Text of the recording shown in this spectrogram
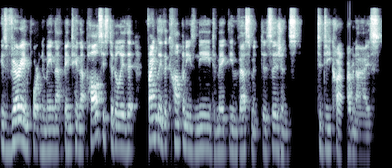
is very important to maintain that maintain that policy stability that frankly the companies need to make the investment decisions to decarbonize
